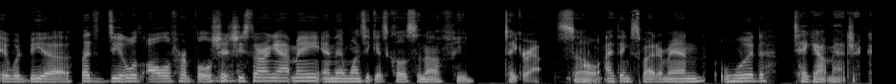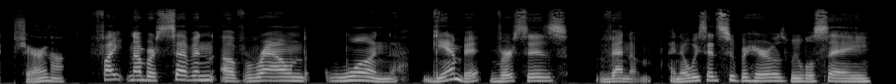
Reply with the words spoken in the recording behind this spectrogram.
It would be a let's deal with all of her bullshit she's throwing at me. And then once he gets close enough, he'd take her out. So oh. I think Spider Man would take out Magik. Fair enough. Fight number seven of round one Gambit versus Venom. I know we said superheroes. We will say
